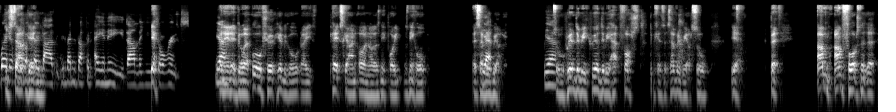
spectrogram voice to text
whether you start getting, so bad that you'd have ended up in A and E down the Yeah. usual routes. Yeah. And then it'd be like, oh shoot, here we go, right? PET scan. Oh no, there's no point. There's no hope. It's Yeah. everywhere. yeah, So where do we where do we hit first? Because it's everywhere. So yeah, but I'm I'm fortunate that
